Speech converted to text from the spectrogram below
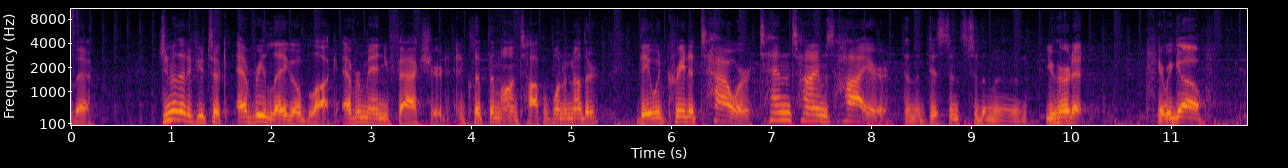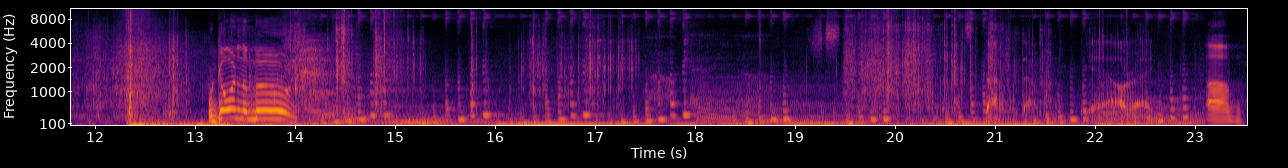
there. Do you know that if you took every Lego block ever manufactured and clipped them on top of one another, they would create a tower 10 times higher than the distance to the moon? You heard it. Here we go. We're going to the moon. I don't want that one. Yeah, all right. Um,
